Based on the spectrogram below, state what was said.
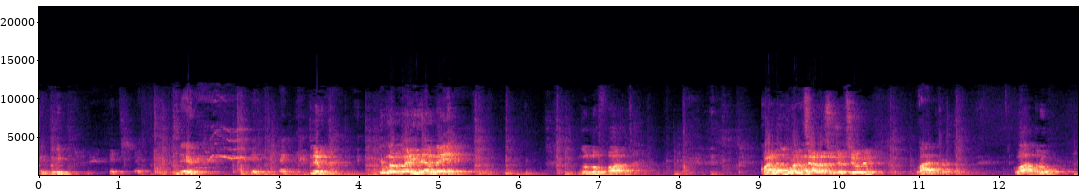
e qui. Le, marito a me. Non l'ho fatto. Quante ambulanze ha l'associazione? Quattro. 4.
